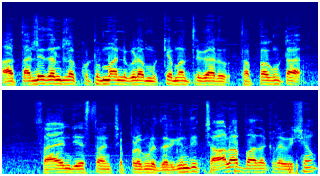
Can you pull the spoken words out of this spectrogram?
ఆ తల్లిదండ్రుల కుటుంబాన్ని కూడా ముఖ్యమంత్రి గారు తప్పకుండా సాయం చేస్తా అని చెప్పడం కూడా జరిగింది. చాలా బాధాకర విషయం.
